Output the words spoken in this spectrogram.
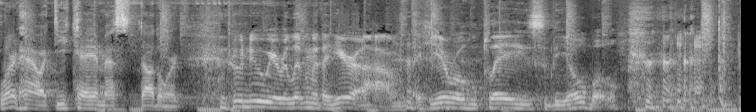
Learn how at dkms.org. Who knew we were living with a hero? Um, a hero who plays the oboe.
